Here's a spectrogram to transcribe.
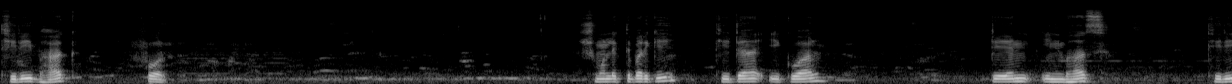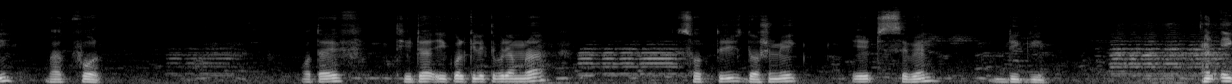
থ্রি ভাগ ফোর। সমান লিখতে পারি কি? Theta equal tan inverse three ভাগ ফোর। অতএব থিটা ইকুয়াল কি লিখতে পারি আমরা? ছত্রিশ দশমিক এইট সেভেন ডিগ্রি। এই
